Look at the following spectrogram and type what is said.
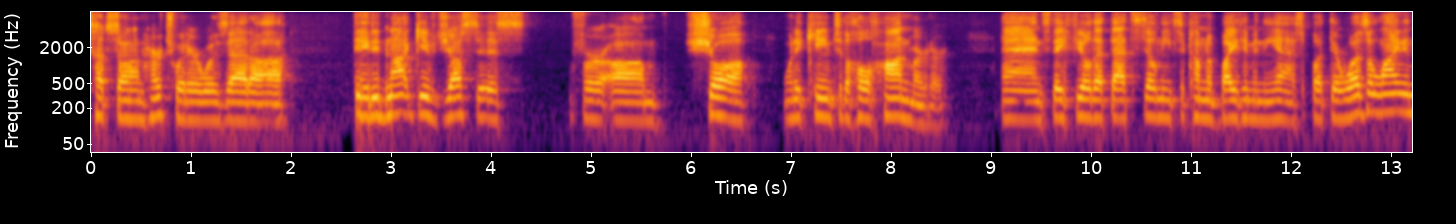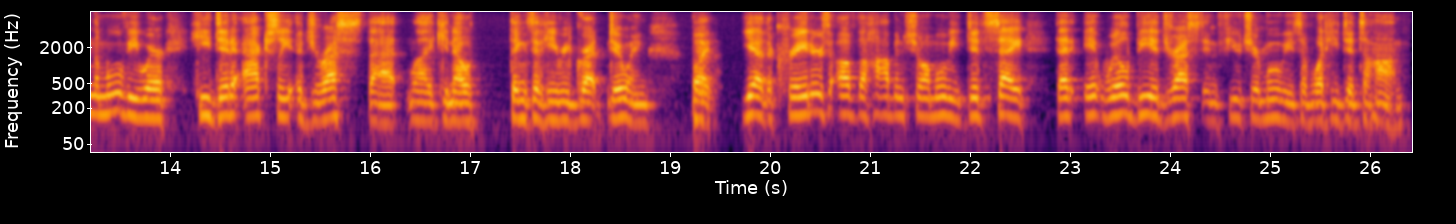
touched on on her Twitter was that uh, they did not give justice for um, Shaw when it came to the whole Han murder. And they feel that that still needs to come to bite him in the ass. But there was a line in the movie where he did actually address that, like, you know, things that he regret doing. But yeah, the creators of the Hobbs and Shaw movie did say that it will be addressed in future movies of what he did to Han.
